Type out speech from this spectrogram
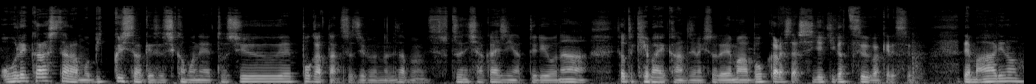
う俺からしたらもうびっくりしたわけですよ。しかもね年上っぽかったんですよ。自分のね多分普通に社会人やってるようなちょっとけばい感じの人で。まあ僕からしたら刺激が強いわけですよ。で周りの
